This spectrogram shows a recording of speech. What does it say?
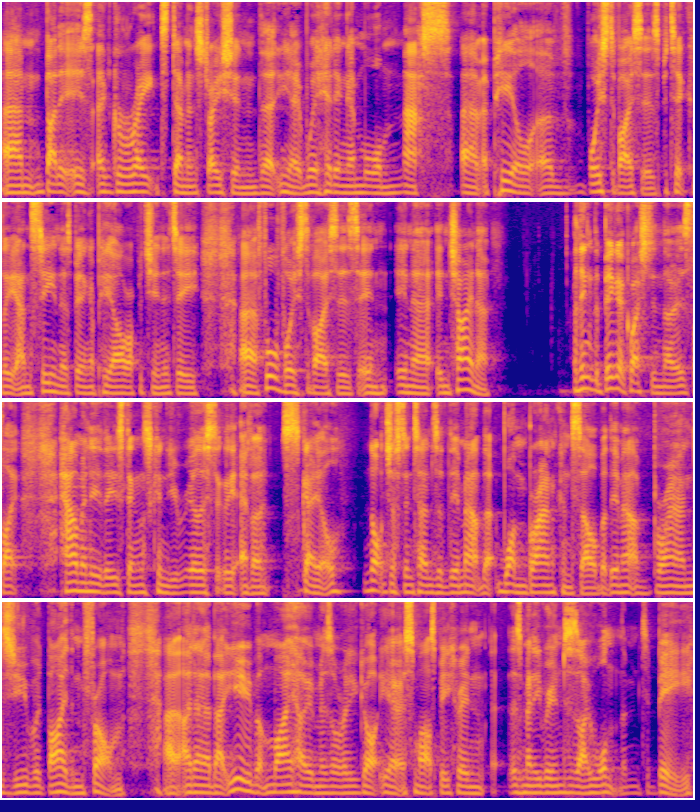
um, but it is a great demonstration that you know we're hitting a more mass uh, appeal of voice devices particularly and seen as being a pr opportunity uh, for voice devices in in uh, in China. I think the bigger question though is like how many of these things can you realistically ever scale? Not just in terms of the amount that one brand can sell, but the amount of brands you would buy them from. Uh, I don't know about you, but my home has already got you know a smart speaker in as many rooms as I want them to be,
